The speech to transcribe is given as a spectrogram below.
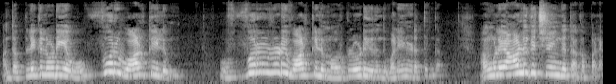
அந்த பிள்ளைகளுடைய ஒவ்வொரு வாழ்க்கையிலும் ஒவ்வொருவருடைய வாழ்க்கையிலும் அவர்களோடு இருந்து வழி நடத்துங்க. அவங்களை ஆளுகை செய்யுங்க தகப்பனே.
